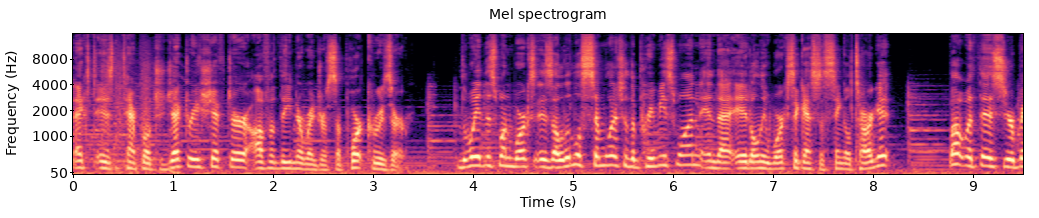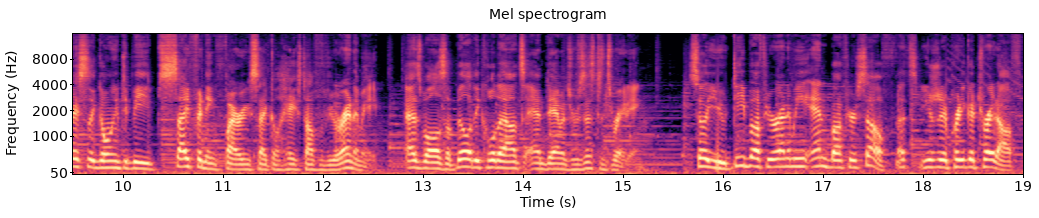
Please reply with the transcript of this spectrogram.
Next is Temporal Trajectory Shifter off of the Narendra Support Cruiser. The way this one works is a little similar to the previous one in that it only works against a single target, but with this you're basically going to be siphoning firing cycle haste off of your enemy, as well as ability cooldowns and damage resistance rating. So you debuff your enemy and buff yourself, that's usually a pretty good trade-off.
